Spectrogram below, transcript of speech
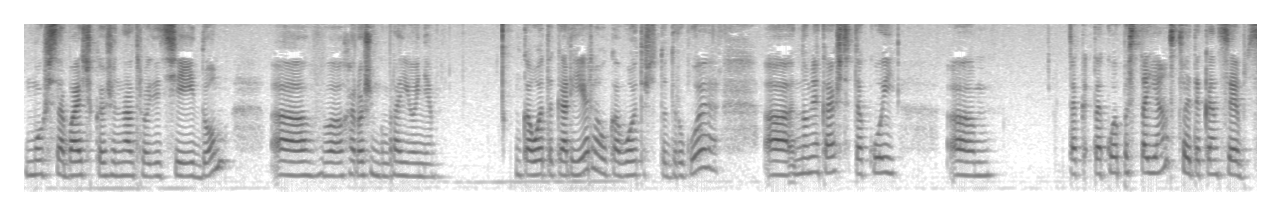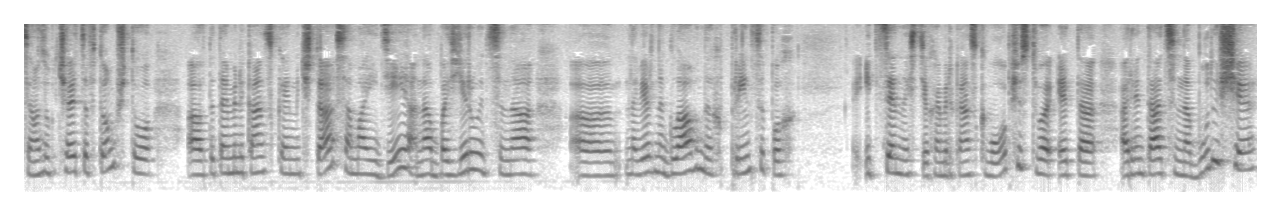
муж, собачка, жена, трое детей и дом в хорошеньком районе. У кого-то карьера, у кого-то что-то другое. Но мне кажется, такой так, такое постоянство этой концепции, оно заключается в том, что а, вот эта американская мечта, сама идея, она базируется на, а, наверное, главных принципах и ценностях американского общества. Это ориентация на будущее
